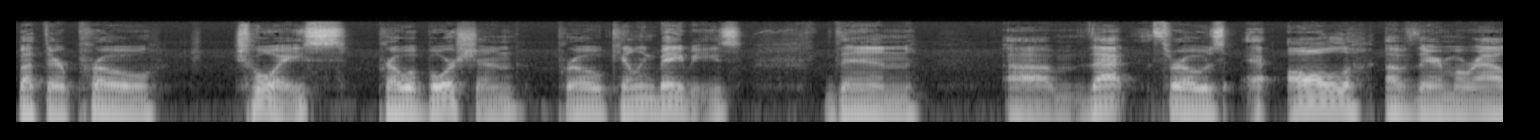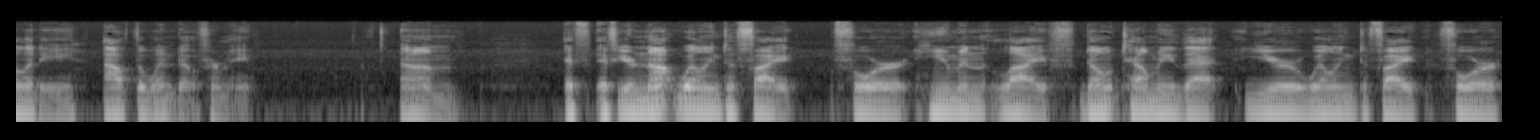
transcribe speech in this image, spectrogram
but they're pro choice, pro abortion, pro killing babies, then um, that throws all of their morality out the window for me. Um, if if you're not willing to fight for human life, don't tell me that you're willing to fight for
